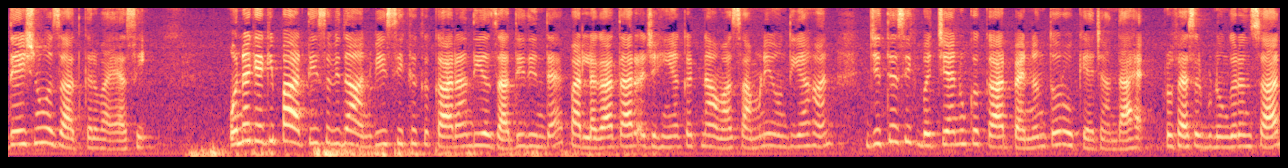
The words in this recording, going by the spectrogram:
ਦੇਸ਼ ਨੂੰ ਆਜ਼ਾਦ ਕਰਵਾਇਆ ਸੀ ਉਹਨਾਂ ਕਿਹਾ ਕਿ ਭਾਰਤੀ ਸੰਵਿਧਾਨ ਵੀ ਸਿੱਖ ਕਕਾਰਾਂ ਦੀ ਆਜ਼ਾਦੀ ਦਿੰਦਾ ਹੈ, ਪਰ ਲਗਾਤਾਰ ਅਜਿਹੀਆਂ ਘਟਨਾਵਾਂ ਸਾਹਮਣੇ ਆਉਂਦੀਆਂ ਹਨ, ਜਿੱਥੇ ਸਿੱਖ ਬੱਚਿਆਂ ਨੂੰ ਕਕਾਰ ਪਹਿਨਣ ਤੋਂ ਰੋਕਿਆ ਜਾਂਦਾ ਹੈ। ਪ੍ਰੋਫੈਸਰ ਬਡੂੰਗਰ ਅਨੁਸਾਰ,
